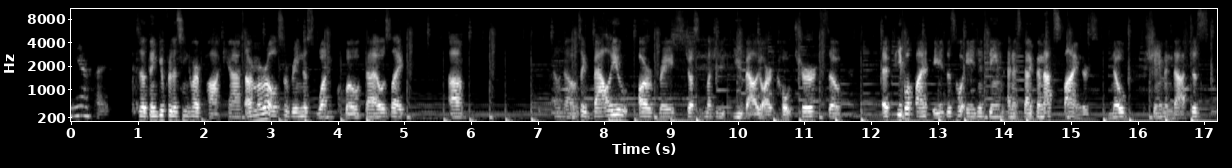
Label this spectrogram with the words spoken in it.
Yeah. So thank you for listening to our podcast. I remember also reading this one quote that was like, um, I don't know, it was like value our race just as much as you value our culture. So if people find this whole Asian thing an aesthetic, then that's fine. There's no shame in that. Just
